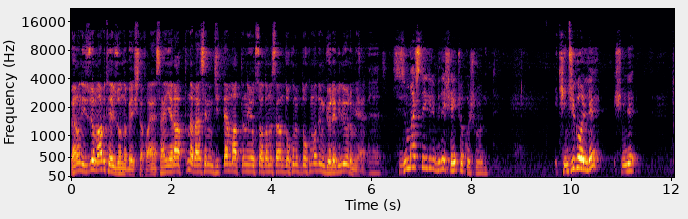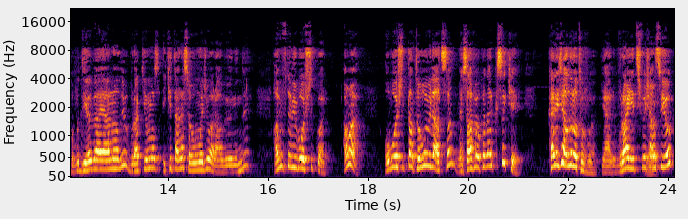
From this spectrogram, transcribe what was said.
Ben onu izliyorum abi televizyonda 5 defa. Yani sen yere attın da ben senin cidden mi attığını yoksa adamın sana dokunup dokunmadığını görebiliyorum yani. Evet. Sizin maçla ilgili bir de şey çok hoşuma gitti. İkinci golle şimdi topu bir ayağına alıyor. Burak Yılmaz iki tane savunmacı var abi önünde. Hafif de bir boşluk var. Ama o boşluktan topu bile atsan mesafe o kadar kısa ki. Kaleci alır o topu. Yani Burak'ın yetişme şansı yok.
